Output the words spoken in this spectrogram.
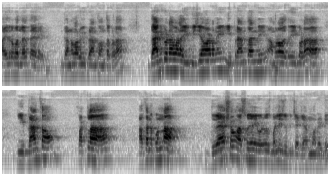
హైదరాబాద్ లాగా తయారైంది. గన్నవరం ఈ ప్రాంతం అంతా కూడా. దాన్ని కూడా వాళ్ళ ఈ విజయవాడని ఈ ప్రాంతాన్ని అమరావతిని కూడా ఈ ప్రాంతం పట్ల అతనుకున్న ద్వేషం అసూయ ఈరోజు మళ్ళీ చూపించాడు జగన్మోహన్ రెడ్డి.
